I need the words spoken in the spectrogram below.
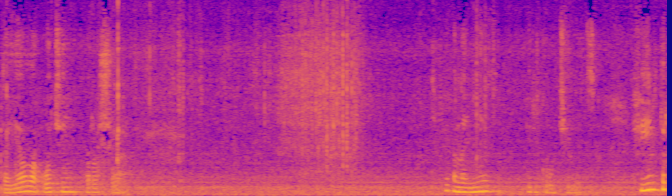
стояла очень хорошо. Теперь она не перекручивается. Фильтр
